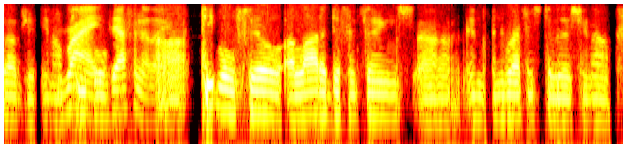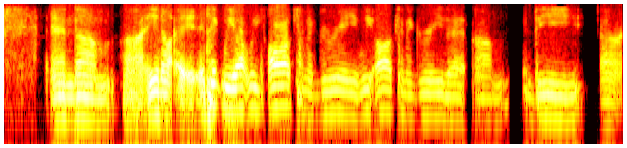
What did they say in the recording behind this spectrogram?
subject. You know, right, people, definitely. uh, people feel a lot of different things uh, in, in reference to this, you know, and um, uh, you know, I, think we all, we all can agree, we all can agree that um, the uh,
